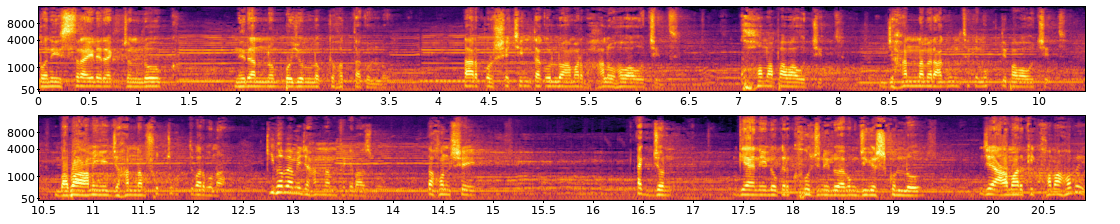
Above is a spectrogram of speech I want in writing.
বনি ইসরায়েলের একজন লোক নিরানব্বই জন লোককে হত্যা করল। তারপর সে চিন্তা করল, আমার ভালো হওয়া উচিত, ক্ষমা পাওয়া উচিত, জাহান্নামের আগুন থেকে মুক্তি পাওয়া উচিত। বাবা, আমি এই জাহান্নাম সহ্য করতে পারব না। কীভাবে আমি জাহান্নাম থেকে বাঁচবো? তখন সে একজন জ্ঞানী লোকের খোঁজ নিল এবং জিজ্ঞেস করল, যে আমার কি ক্ষমা হবে?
